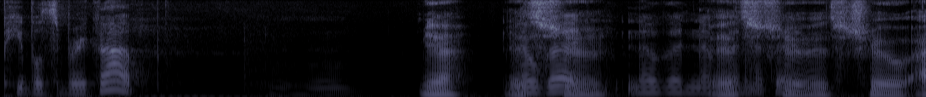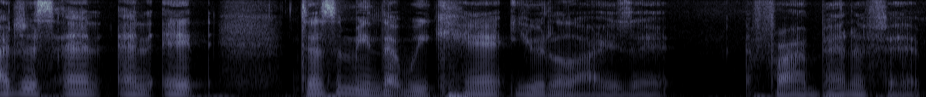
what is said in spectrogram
people to break up. Yeah No it's good. true No good. No it's good. No true good. it's true i just and and it doesn't mean that we can't utilize it for our benefit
